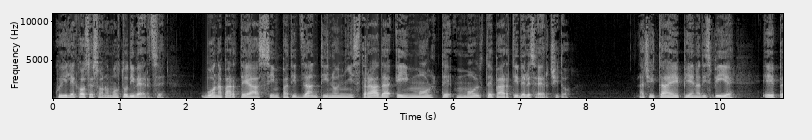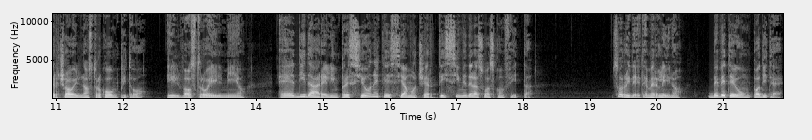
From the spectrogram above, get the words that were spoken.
Qui le cose sono molto diverse. Buona parte ha simpatizzanti in ogni strada e in molte, molte parti dell'esercito. La città è piena di spie e perciò il nostro compito, il vostro e il mio, è di dare l'impressione che siamo certissimi della sua sconfitta. Sorridete, Merlino. Bevete un po' di tè.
